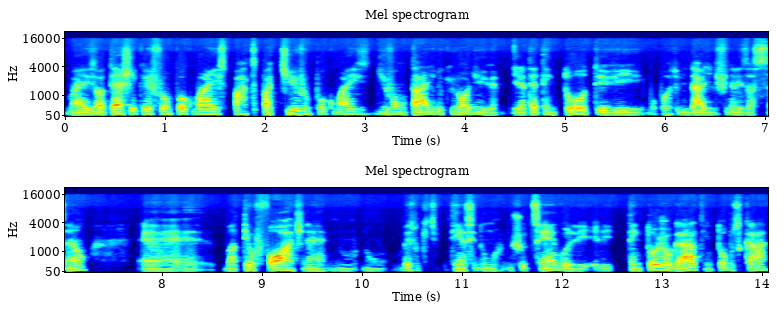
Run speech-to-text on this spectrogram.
mas eu até achei que ele foi um pouco mais participativo, um pouco mais de vontade do que o Valdívia. Ele até tentou, teve oportunidade de finalização, é, bateu forte, né? Mesmo que tenha sido um, chute sem ângulo, ele, ele, tentou jogar, tentou buscar,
